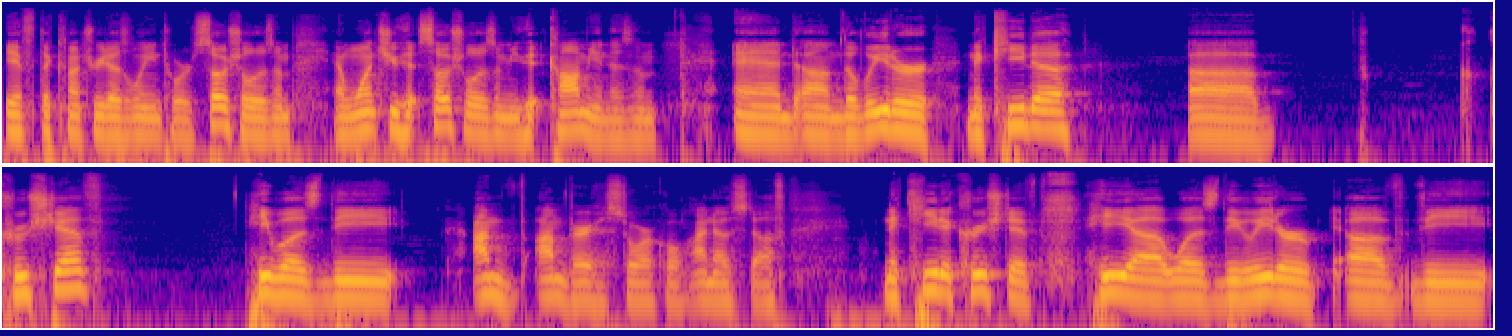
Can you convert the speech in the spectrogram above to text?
if the country does lean towards socialism. And once you hit socialism, you hit communism. And um, the leader Nikita uh, Khrushchev, he was the I'm I'm very historical. I know stuff. Nikita Khrushchev, he uh, was the leader of the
